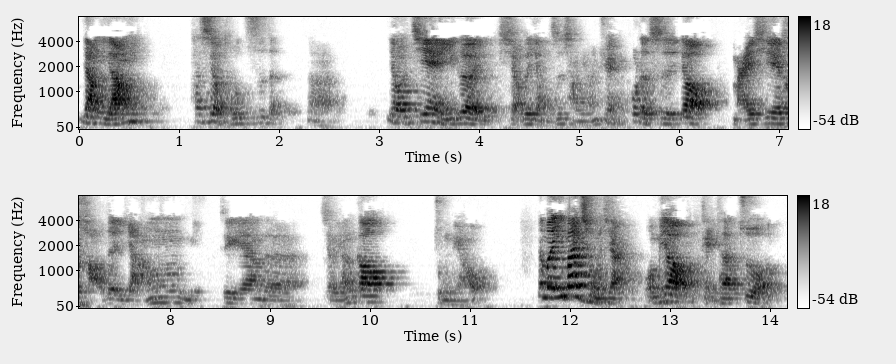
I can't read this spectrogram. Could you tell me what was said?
养羊它是要投资的啊。要建一个小的养殖场、羊圈，或者是要买一些好的羊这样的小羊羔种苗。那么一般情况下，我们要给它做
